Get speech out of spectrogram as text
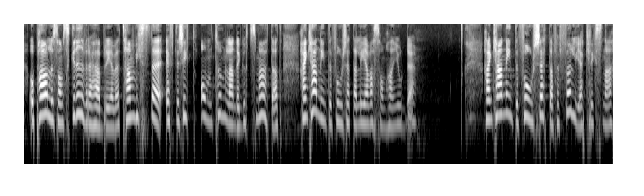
Och Paulus som skriver det här brevet, han visste efter sitt omtumlande gudsmöte att han kan inte fortsätta leva som han gjorde. Han kan inte fortsätta förfölja kristna.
